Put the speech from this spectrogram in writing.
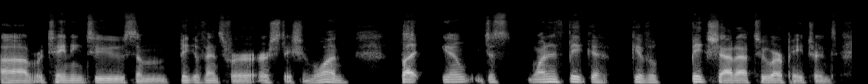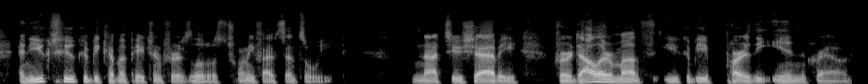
uh, retaining to some big events for Earth Station One. But you know, just wanted to big uh, give a big shout out to our patrons, and you too could become a patron for as little as twenty five cents a week. Not too shabby. For a dollar a month, you could be part of the in crowd.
